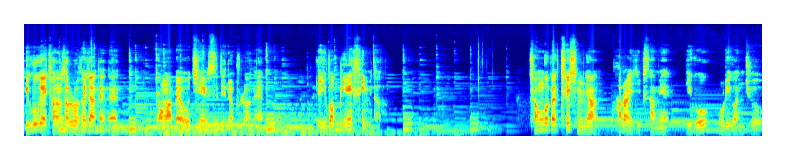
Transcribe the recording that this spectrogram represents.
미국의 전설로 회자되는 영화 배우 제임스 딘을 불러낸 리버 피닉스입니다. 1970년 8월 23일 미국 오리건주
